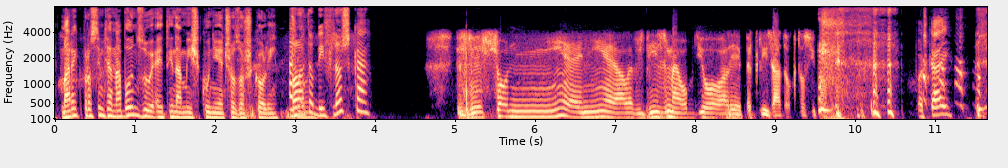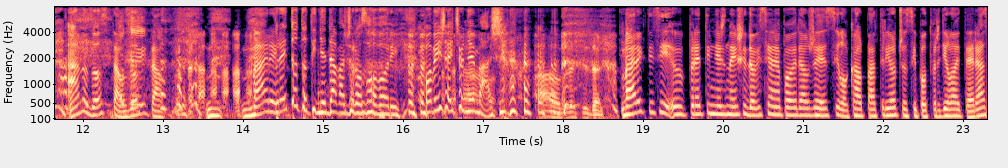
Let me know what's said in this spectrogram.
Marek, prosím ťa, nabonzuj aj ty na myšku niečo zo školy. Bola to bifloška? Vieš čo, nie, nie, ale vždy sme obdivovali jej pekný zadok, to si Počkaj. Áno, zostal, okay. zostal. M- Marek... Preto to ty nedávaš rozhovory. Povieš aj, čo nemáš. Áno, Marek, ty si e, predtým, než sme išli do vysielania, povedal, že si lokál patriot, čo si potvrdil aj teraz.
